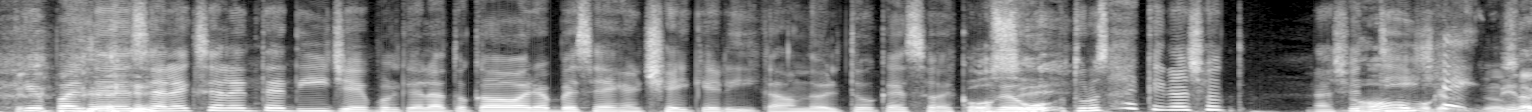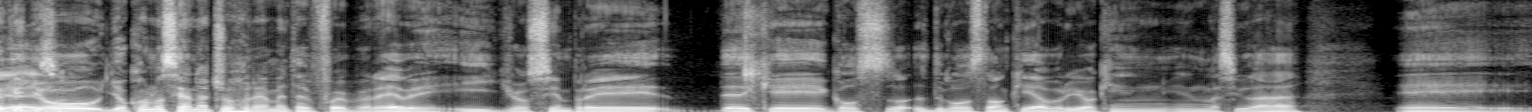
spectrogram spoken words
Que aparte de ser excelente DJ, porque él ha tocado varias veces en el Shaker y cuando él toca eso es como ¿Oh, que, sí? "Oh, tú no sabes que Nacho, Nacho No, DJ. porque No mira que yo, eso. yo conocí a Nacho realmente fue breve y yo siempre, desde que Ghost, Ghost Donkey abrió aquí en, en la ciudad, eh,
